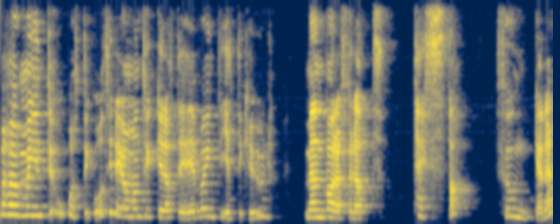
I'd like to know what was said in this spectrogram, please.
behöver man ju inte återgå till det om man tycker att det var inte jättekul. Men bara för att testa, funkar det?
